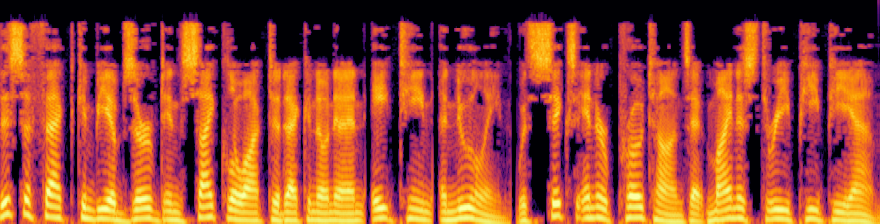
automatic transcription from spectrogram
This effect can be observed in cyclooctadecanonaene 18 annulene with six inner protons at 3 ppm.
